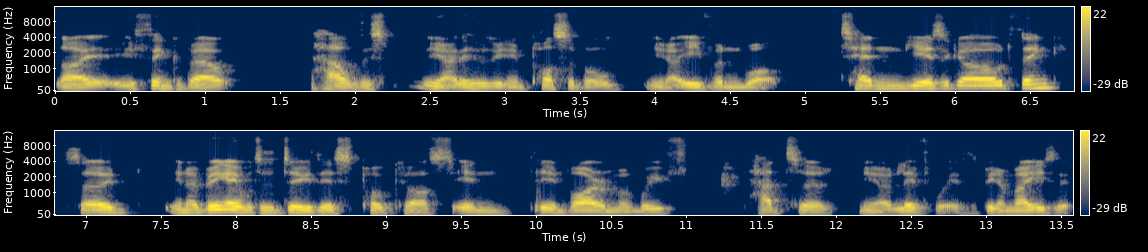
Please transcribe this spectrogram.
like you think about how this, you know, this was been impossible, you know, even what ten years ago, I would think. So, you know, being able to do this podcast in the environment we've had to, you know, live with has been amazing.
